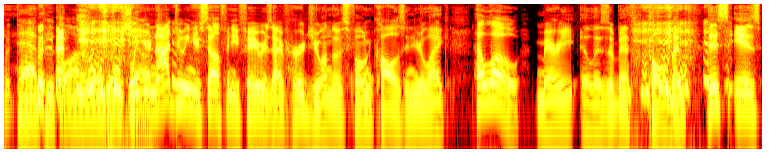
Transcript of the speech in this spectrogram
f- to have people on a radio show? Well, you're not doing yourself any favors. I've heard you on those phone calls, and you're like, "Hello, Mary Elizabeth Coleman. this is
